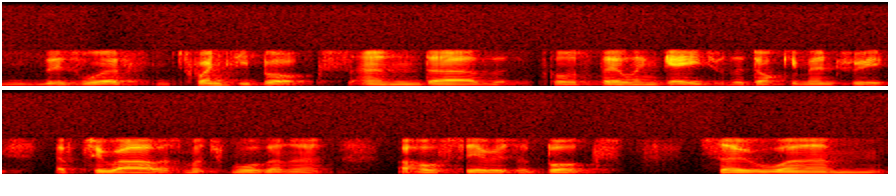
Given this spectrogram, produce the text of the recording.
is worth 20 books." And uh, of course, they'll engage with a documentary of two hours, much more than a, a whole series of books. So um,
